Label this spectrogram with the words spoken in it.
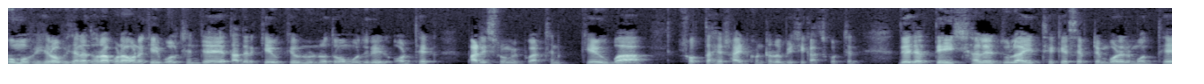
হোম অফিসের অভিযানে ধরা পড়া অনেকেই বলছেন যে তাদের কেউ কেউ ন্যূনতম মজুরির অর্ধেক পারিশ্রমিক পাচ্ছেন, কেউ বা সপ্তাহে ষাট ঘন্টারও বেশি কাজ করছেন। দু হাজার তেইশ সালের জুলাই থেকে সেপ্টেম্বরের মধ্যে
